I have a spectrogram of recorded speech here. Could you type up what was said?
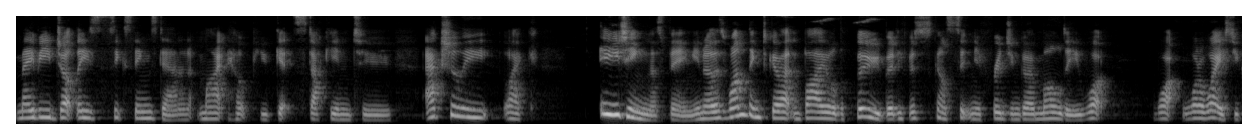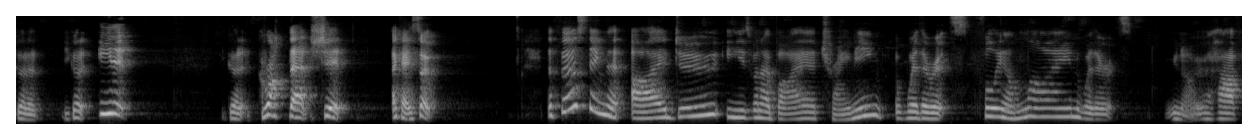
maybe jot these six things down and it might help you get stuck into actually like eating this thing. You know, there's one thing to go out and buy all the food, but if it's just going to sit in your fridge and go moldy, what what what a waste. You got to you got to eat it. You got to grok that shit. Okay, so the first thing that I do is when I buy a training, whether it's fully online, whether it's you know half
